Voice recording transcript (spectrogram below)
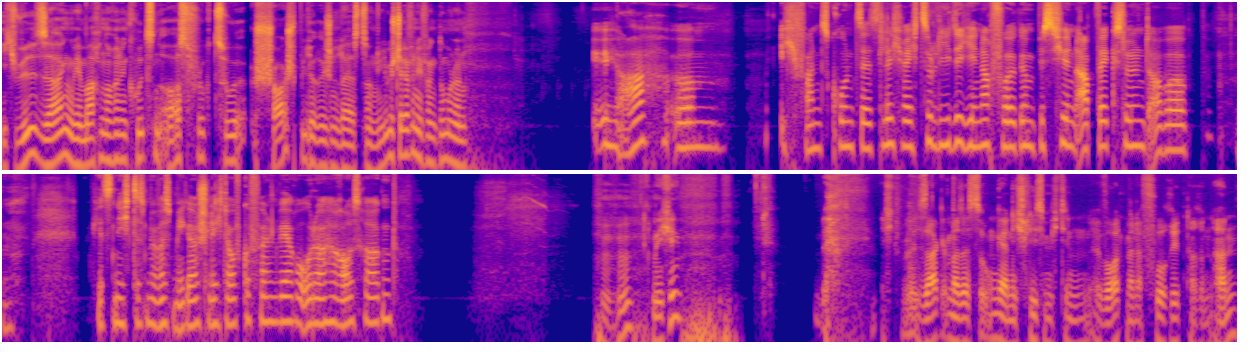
Ich würde sagen, wir machen noch einen kurzen Ausflug zur schauspielerischen Leistung. Liebe Stefanie, fang du mal an. Ja, ähm, ich fand es grundsätzlich recht solide, je nach Folge ein bisschen abwechselnd, aber jetzt nicht, dass mir was mega schlecht aufgefallen wäre oder herausragend. Mhm. Michi? Ich sage immer das so ungern, ich schließe mich dem Wort meiner Vorrednerin an,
